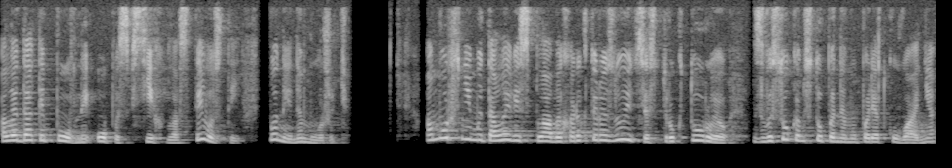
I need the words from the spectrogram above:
але дати повний опис всіх властивостей вони не можуть. Аморфні металеві сплави характеризуються структурою з високим ступенем упорядкування,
